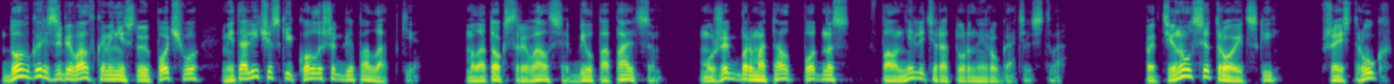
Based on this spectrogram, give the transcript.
Довгарь забивал в каменистую почву металлический колышек для палатки. Молоток срывался, бил по пальцам. Мужик бормотал под нос вполне литературные ругательства. Подтянулся Троицкий. В шесть рук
